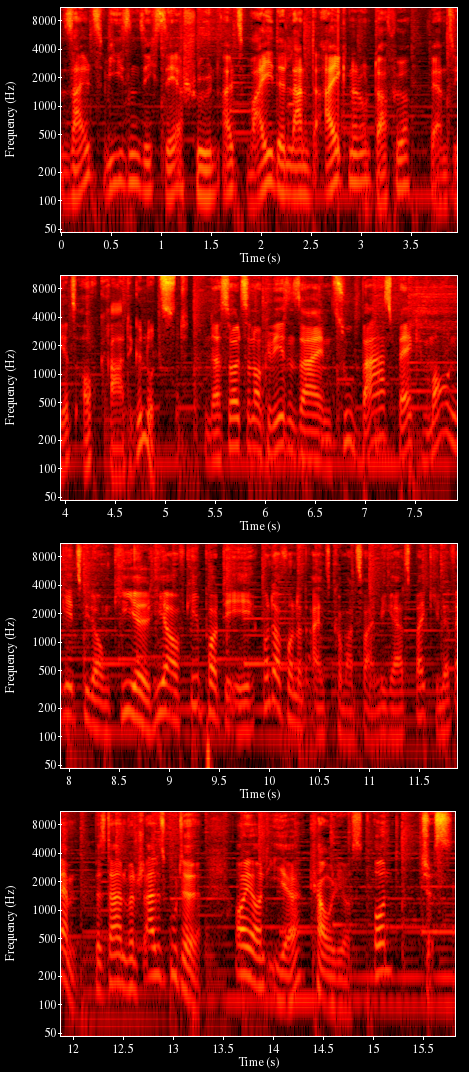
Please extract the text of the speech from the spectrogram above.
Salzwiesen sich sehr schön als Weideland eignen und dafür werden sie jetzt auch gerade genutzt. Das soll es dann auch gewesen sein zu Barsbeck. Morgen geht es wieder um Kiel hier auf kielpot.de und auf 101,2 MHz bei Kiel FM. Bis dahin wünscht alles Gute, euer und ihr, Kaulius und tschüss.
